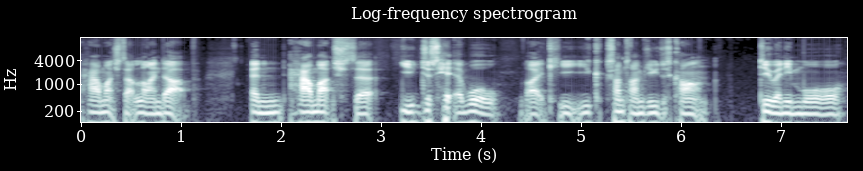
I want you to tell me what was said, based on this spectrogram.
how much that lined up and how much that you just hit a wall. Like, you, you sometimes you just can't do any more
